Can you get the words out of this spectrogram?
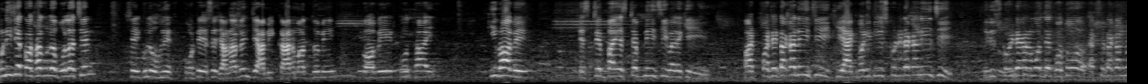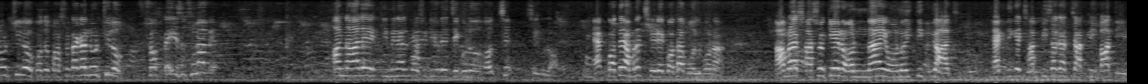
উনি যে কথাগুলো বলেছেন, সেইগুলো উনি কোর্টে এসে জানাবেন যে আমি কার মাধ্যমে, কবে, কোথায়, কীভাবে স্টেপ বাই স্টেপ নিয়েছি মানে কি, পাট পাটে টাকা নিয়েছি, কি একবারই তিরিশ কোটি টাকা নিয়েছি? তিরিশ কোটি টাকার মধ্যে কত একশো টাকার নোট ছিল, কত পাঁচশো টাকার নোট ছিল, সবটাই এসে শোনাবে। আর নাহলে ক্রিমিনাল প্রসিডিউরে যেগুলো হচ্ছে, সেগুলো এক কথায় আমরা ছেড়ে কথা বলব না। আমরা শাসকের অন্যায়, অনৈতিক কাজ, একদিকে ছাব্বিশ হাজার চাকরি বাতিল,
